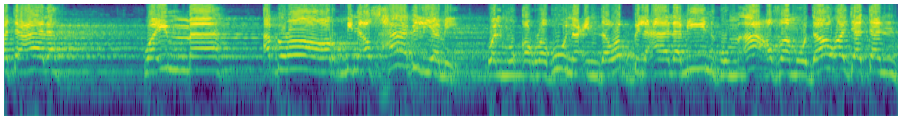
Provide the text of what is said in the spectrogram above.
وتعالى وإما أبرار من أصحاب اليمين والمقربون عند رب العالمين هم أعظم درجة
